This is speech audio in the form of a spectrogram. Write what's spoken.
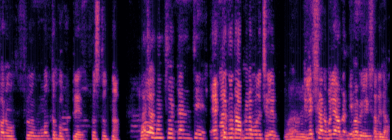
কোনো বক্তব্য করতে প্রস্তুত না। যে একটা কথা আপনারা বলেছিলেন ইলেকশন হলে আমরা কীভাবে ইলেকশনে যাব?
